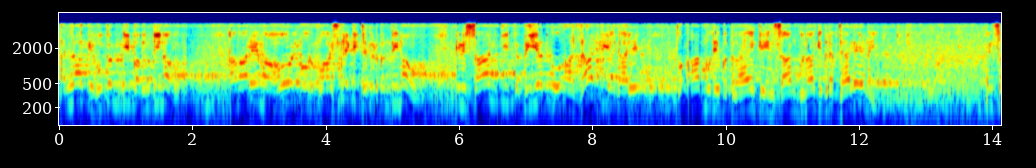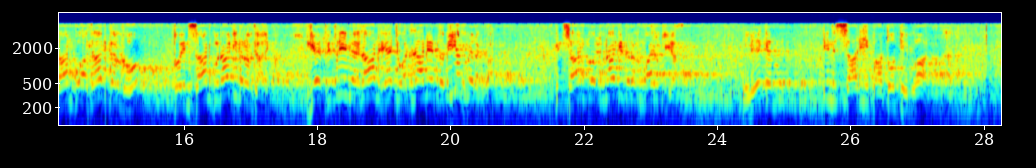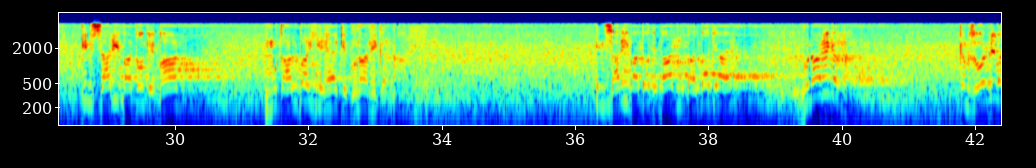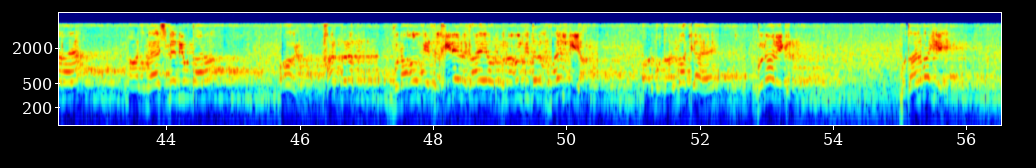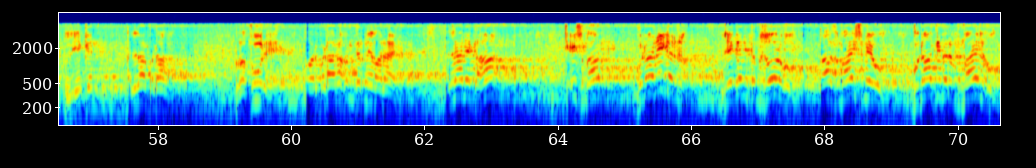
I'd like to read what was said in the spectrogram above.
اللہ کے حکم کی پابندی نہ ہو، ہمارے ماحول اور معاشرے کی جگڑ بندی نہ ہو، انسان کی طبیعت کو آزاد کیا جائے، تو آپ مجھے بتلائیں کہ انسان گناہ کی طرف جائے گا یا نہیں؟ انسان کو آزاد کر دو تو انسان گناہ کی طرف جائے گا۔ یہ فطری میلان ہے جو اللہ نے طبیعت میں رکھا۔ انسان کو گناہ کی طرف مائل کیا۔ لیکن ان ساری باتوں کے بعد، ان ساری باتوں کے بعد مطالبہ یہ ہے کہ گناہ نہیں کرنا۔ ان ساری باتوں کے بعد مطالبہ کیا ہے؟ گناہ نہیں کرنا۔ کمزور بھی بنایا آزمائش میں بھی اتارا اور ہر طرف گناہوں کے ذخیرے لگائے اور گناہوں کی طرف مائل کیا۔ اور مطالبہ کیا ہے؟ گناہ نہیں کرنا۔ مطالبہ یہ ہے، لیکن اللہ بڑا غفور ہے اور بڑا رحم کرنے والا ہے۔ اللہ نے کہا کہ اس بات گناہ نہیں کرنا، لیکن کمزور ہو، آزمائش میں ہو، گناہ کی طرف مائل ہو۔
